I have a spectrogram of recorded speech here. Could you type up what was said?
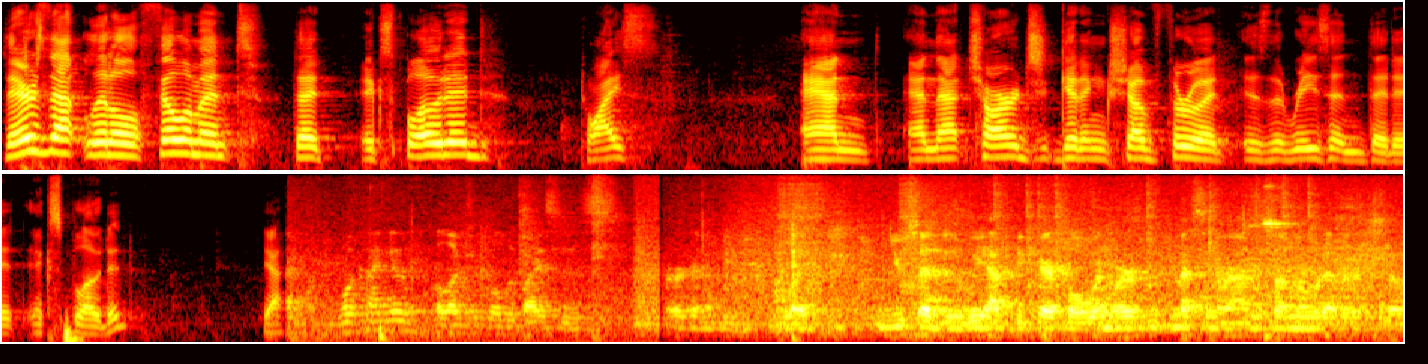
there's that little filament that exploded twice. And, and that charge getting shoved through it is the reason that it exploded. Yeah? What kind of electrical devices are going to be, like, you said that we have to be careful when we're messing around with some or whatever, so.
